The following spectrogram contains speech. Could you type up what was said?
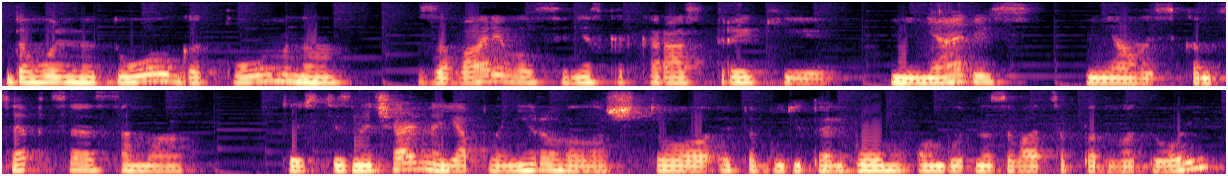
довольно долго, томно, заваривался, несколько раз треки менялись, менялась концепция сама. То есть изначально я планировала, что это будет альбом, он будет называться «Под водой»,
